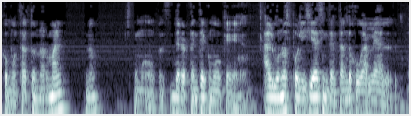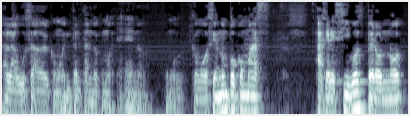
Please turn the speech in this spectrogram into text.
como trato normal, ¿no? Como pues, de repente como que algunos policías intentando jugarle al, al abusado, como intentando como, eh, no, como, siendo un poco más agresivos, pero no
